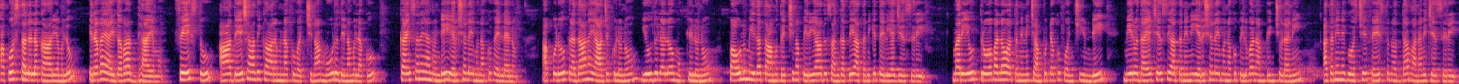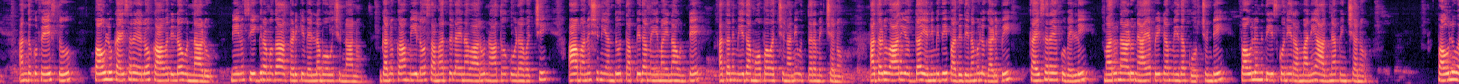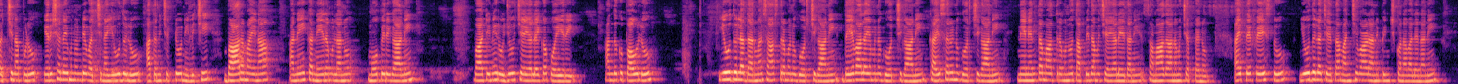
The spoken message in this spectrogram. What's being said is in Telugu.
అపోస్తలుల కార్యములు ఇరవై ఐదవ అధ్యాయము. ఫేస్తు ఆ దేశాధికారమునకు వచ్చిన మూడు దినములకు కైసరయ నుండి ఎరుషలేమునకు వెళ్ళాను. అప్పుడు ప్రధాన యాజకులను యూదులలో ముఖ్యులను పౌలు మీద తాము తెచ్చిన ఫిర్యాదు సంగతి అతనికి తెలియజేసిరి. మరియు త్రోవలో అతనిని చంపుటకు పొంచియుండి మీరు దయచేసి అతనిని ఎరుషలేమునకు పిలువనంపించుడని అతనిని గూర్చి ఫేస్తునొద్ద మనవి చేసిరి. అందుకు ఫేస్తు పౌలు కైసరయలో కావలిలో ఉన్నాడు. నేను శీఘ్రముగా అక్కడికి వెళ్ళబోవుచున్నాను గనుక మీలో సమర్థులైన వారు నాతో కూడా వచ్చి ఆ మనుషుని అందు తప్పిదమేమైనా ఉంటే అతని మీద మోపవచ్చునని ఉత్తరమిచ్చను. అతడు వారి యొద్ద ఎనిమిది పది దినములు గడిపి కైసరయకు వెళ్ళి మరునాడు న్యాయపీఠం మీద కూర్చుండి పౌలుని తీసుకొని రమ్మని ఆజ్ఞాపించాను. పౌలు వచ్చినప్పుడు ఎరుషలేము నుండి వచ్చిన యూదులు అతని చుట్టూ నిలిచి భారమైన అనేక నేరములను మోపిరి గాని వాటిని రుజువు చేయలేకపోయిరి. అందుకు పౌలు యూదుల ధర్మశాస్త్రమును గూర్చి గాని దేవాలయమును గూర్చి గాని కైసరును గూర్చి గాని నేనెంత మాత్రమును తప్పిదము చేయలేదని సమాధానము చెప్పాను. అయితే ఫేస్తు యూదుల చేత మంచివాడు అనిపించుకొనవలెనని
